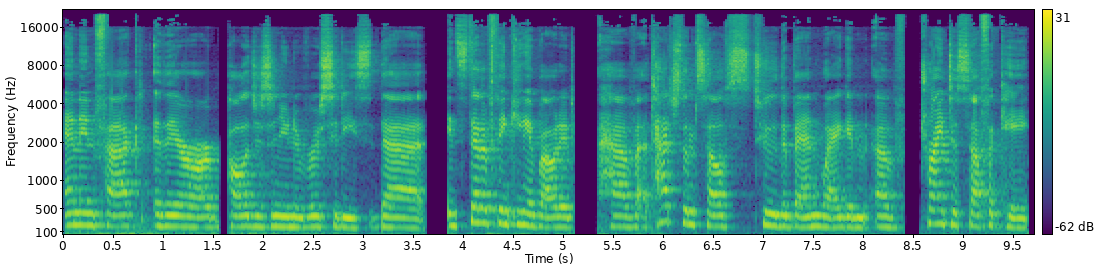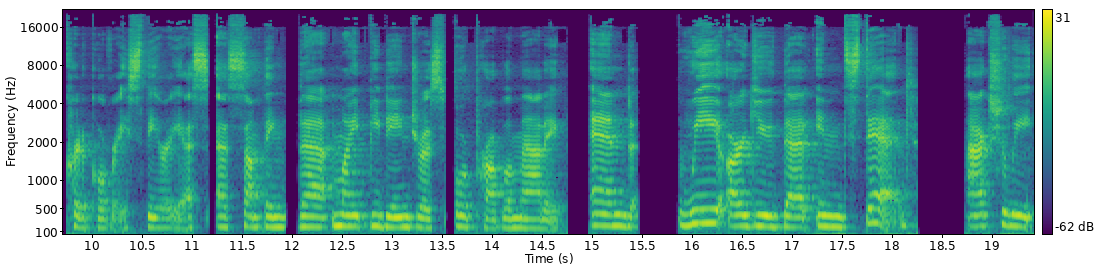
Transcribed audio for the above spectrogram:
And in fact, there are colleges and universities that, instead of thinking about it, have attached themselves to the bandwagon of trying to suffocate critical race theory as, as something that might be dangerous or problematic. And we argued that instead, actually,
